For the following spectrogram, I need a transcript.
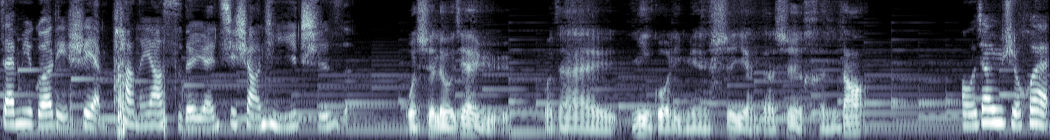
在《蜜果》里饰演胖的要死的元气少女鱼池子。我是刘建宇，我在《蜜果》里面饰演的是横刀。我叫于芷慧，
